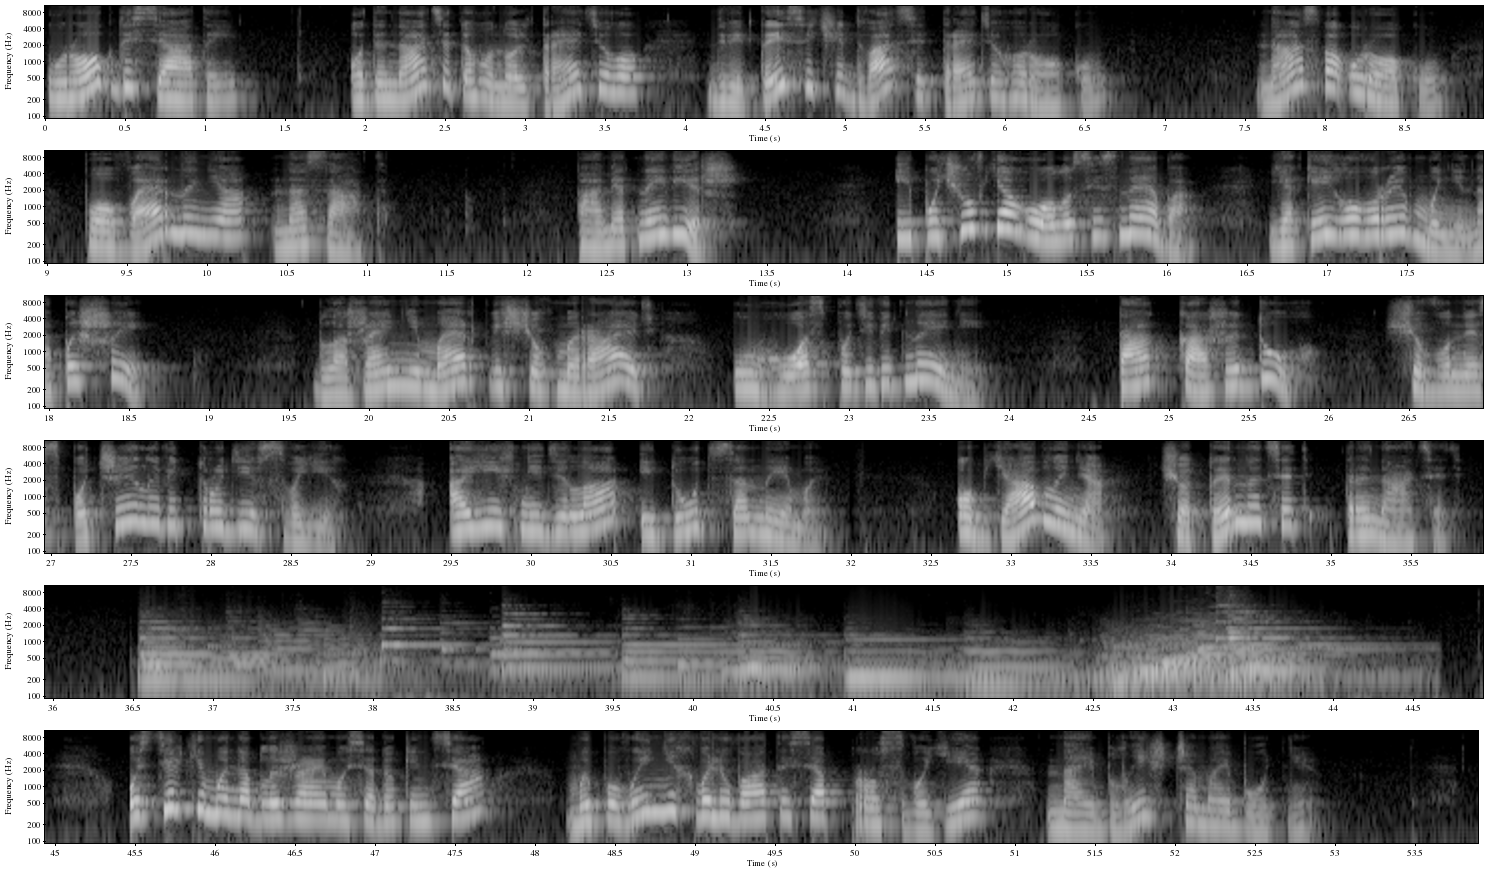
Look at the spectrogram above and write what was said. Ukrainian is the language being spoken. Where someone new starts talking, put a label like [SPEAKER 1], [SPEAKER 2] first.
[SPEAKER 1] 10. 11.03.2023 року. Назва уроку Повернення назад. Пам'ятний вірш. І почув я голос із неба, який говорив мені Напиши. Блаженні мертві, що вмирають у Господі віднині. Так каже Дух, щоб вони спочили від трудів своїх, а їхні діла ідуть за ними. Об'явлення 14.13 Ось тільки ми наближаємося до кінця, ми повинні хвилюватися про своє найближче майбутнє.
